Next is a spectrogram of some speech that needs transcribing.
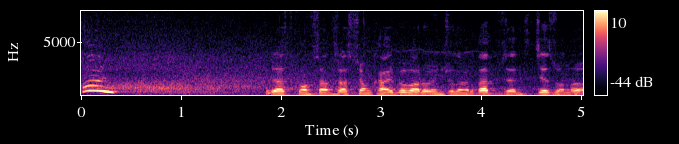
Hay. Biraz konsantrasyon kaybı var oyuncularda. Düzelteceğiz onu.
